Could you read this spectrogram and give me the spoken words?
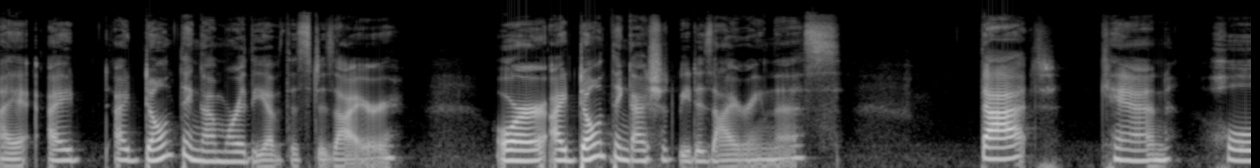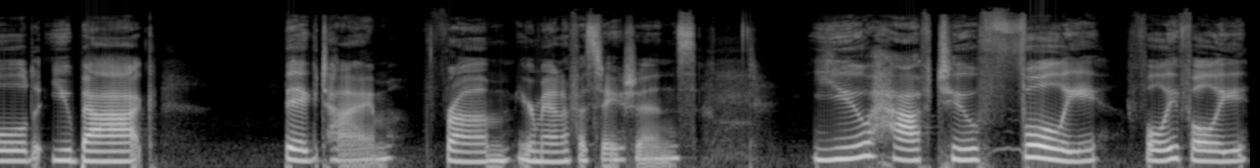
I I I don't think I'm worthy of this desire or I don't think I should be desiring this. That can hold you back big time from your manifestations. You have to fully, fully, fully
